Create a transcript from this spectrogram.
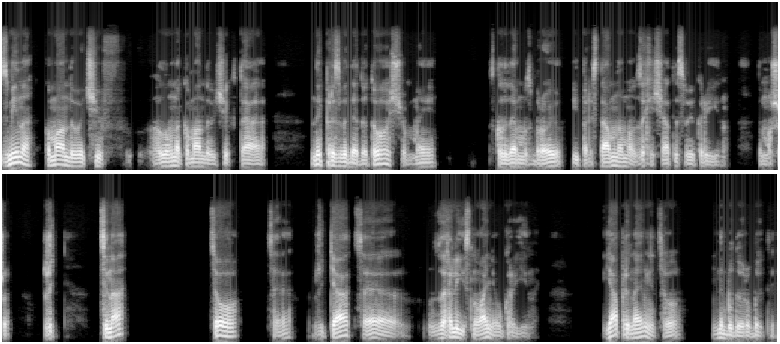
зміна командувачів, головнокомандувачів та не призведе до того, що ми складемо зброю і перестанемо захищати свою країну. Тому що ціна цього це життя, це взагалі існування України. Я принаймні цього не буду робити,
